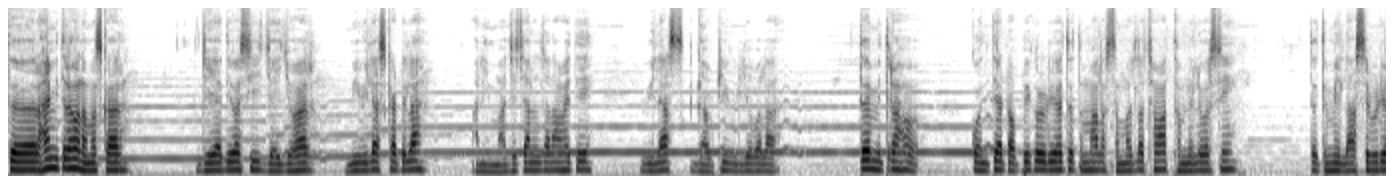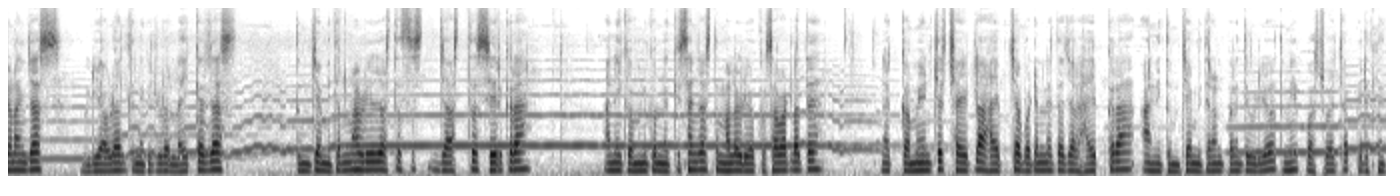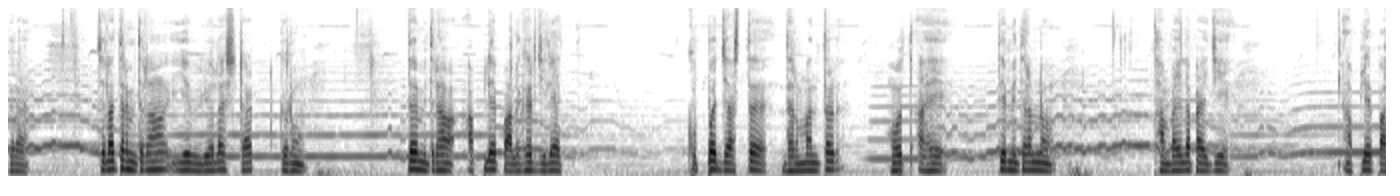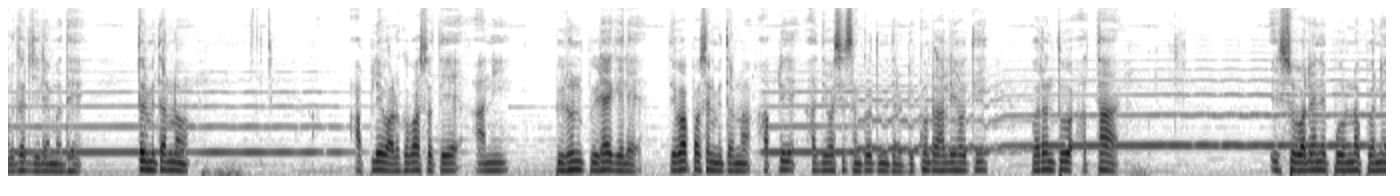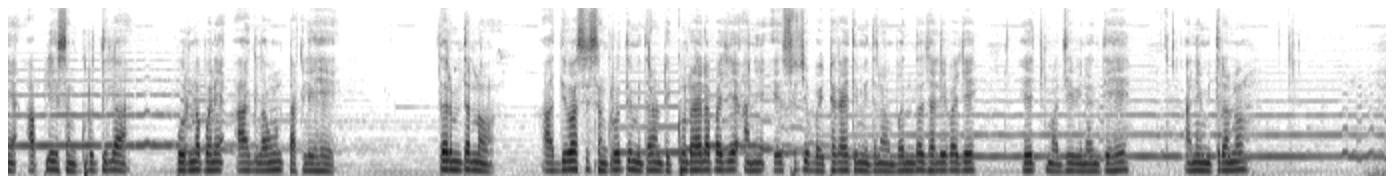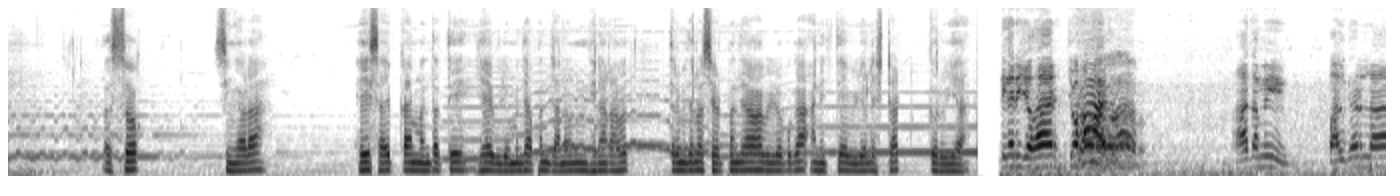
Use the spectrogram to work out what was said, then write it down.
तर हाय मित्र हो नमस्कार. जय आदिवासी जय जोहार. मी विलास काटेला आणि माझ्या चॅनलचं नाव आहे ते विलास गावठी व्हिडिओवाला तर मित्र हो कोणत्या टॉपिकवर व्हिडिओ तर तुम्हाला समजलाच हवा थंबनेलवरशी तर तुम्ही लास्ट व्हिडिओ ना जास व्हिडिओ आवडाल तर नक्कीच व्हिडिओ लाईक कर जास. तुमच्या मित्रांना व्हिडिओ जास्त जास्त शेअर करा आणि कमेंट करून नक्की सांगास तुम्हाला व्हिडिओ कसा वाटला तर. ना कमेंटच्या साईडला हाईपच्या बटनला त्याच्यावर हाईप करा आणि तुमच्या मित्रांपर्यंत व्हिडिओ तुम्ही पोचवायचा प्रयत्न करा. चला तर मित्रांनो या व्हिडिओला स्टार्ट करू. तर मित्रांनो आपल्या पालघर जिल्ह्यात खूपच जास्त धर्मांतर होत आहे. ते मित्रांनो थांबायला पाहिजे आपल्या पालघर जिल्ह्यामध्ये. तर मित्रांनो आपले वाडगोबास होते आणि पिढून पिढ्या गेल्या. तेव्हापासून मित्रांनो आपली आदिवासी संस्कृती मित्रांनो टिकून राहिली होती. परंतु आता येसूवाल्याने पूर्णपणे आपली संस्कृतीला पूर्णपणे आग लावून टाकली आहे. तर मित्रांनो आदिवासी संस्कृती मित्रांनो टिकून राहायला पाहिजे आणि येसूची बैठक आहे ती मित्रांनो बंद झाली पाहिजे हेच माझी विनंती आहे. आणि मित्रांनो अशोक सिंगाडा हे साहेब काय म्हणतात ते ह्या व्हिडिओमध्ये आपण जाणून घेणार आहोत. तर मित्रांनो शेवटपर्यंत हा व्हिडिओ बघा आणि त्या व्हिडिओला स्टार्ट करूया. अधिकारी जोहार जोहार! आज आम्ही पालघरला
